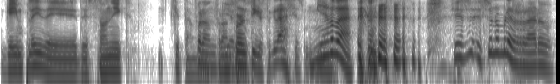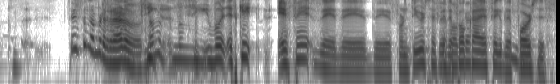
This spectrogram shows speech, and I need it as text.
gameplay de, de Sonic Que también Frontiers. Frontiers. Frontiers. Gracias. ¡Mierda! Sí, es, es un nombre raro. Es un nombre raro. Sí, No no- es que F de, de, de Frontiers, F de, De foca. foca. F de Forces.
